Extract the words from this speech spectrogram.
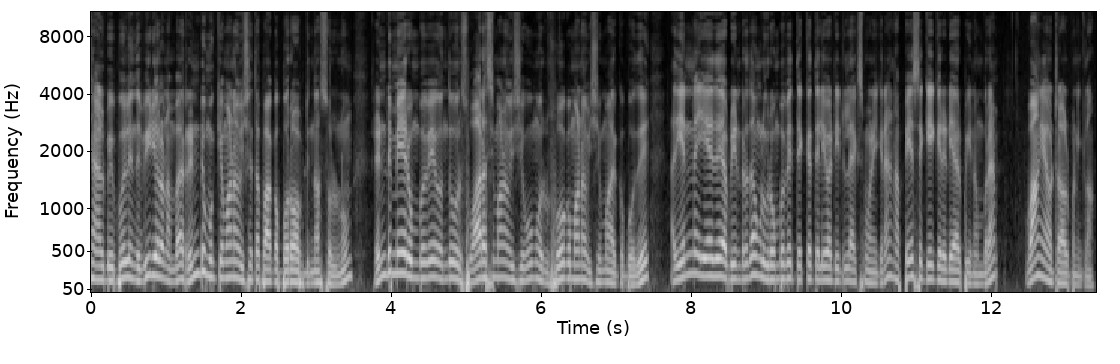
சேனல் பீப்புள் இந்த வீடியோவில் நம்ம ரெண்டு முக்கியமான விஷயத்த பார்க்க போகிறோம் அப்படின்னு தான் சொல்லணும். ரெண்டுமே ரொம்பவே வந்து ஒரு சுவாரஸ்யமான விஷயமும் ஒரு சோகமான விஷயமா இருக்க போது அது என்ன ஏது அப்படின்றத உங்களுக்கு ரொம்பவே தெக்க தெளிவாக டீட்டெயிலாக எக்ஸ்பிளைன் பண்ணிக்கிறேன். நான் பேச கேட்க ரெடியாக இருப்பீங்க நம்புறேன். வாங்க அவன் ட்ராவல் பண்ணிக்கலாம்.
